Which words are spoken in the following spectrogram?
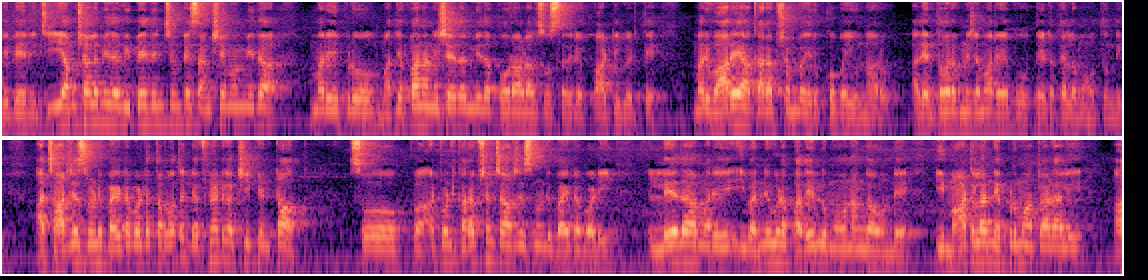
విభేదించి ఈ అంశాల మీద విభేదించి ఉంటే సంక్షేమం మీద మరి ఇప్పుడు మద్యపాన నిషేధం మీద పోరాడాల్సి వస్తుంది రేపు పార్టీ పెడితే. మరి వారే ఆ కరప్షన్లో ఇరుక్కుపోయి ఉన్నారు. అది ఎంతవరకు నిజమా రేపు తేట తెల్లమవుతుంది ఆ ఛార్జెస్ నుండి బయటపడ్డ తర్వాత డెఫినెట్గా షీ కెన్ టాక్ సో అటువంటి కరప్షన్ ఛార్జెస్ నుండి బయటపడి లేదా మరి ఇవన్నీ కూడా పదేళ్ళు మౌనంగా ఉండే ఈ మాటలన్నీ ఎప్పుడు మాట్లాడాలి? ఆ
